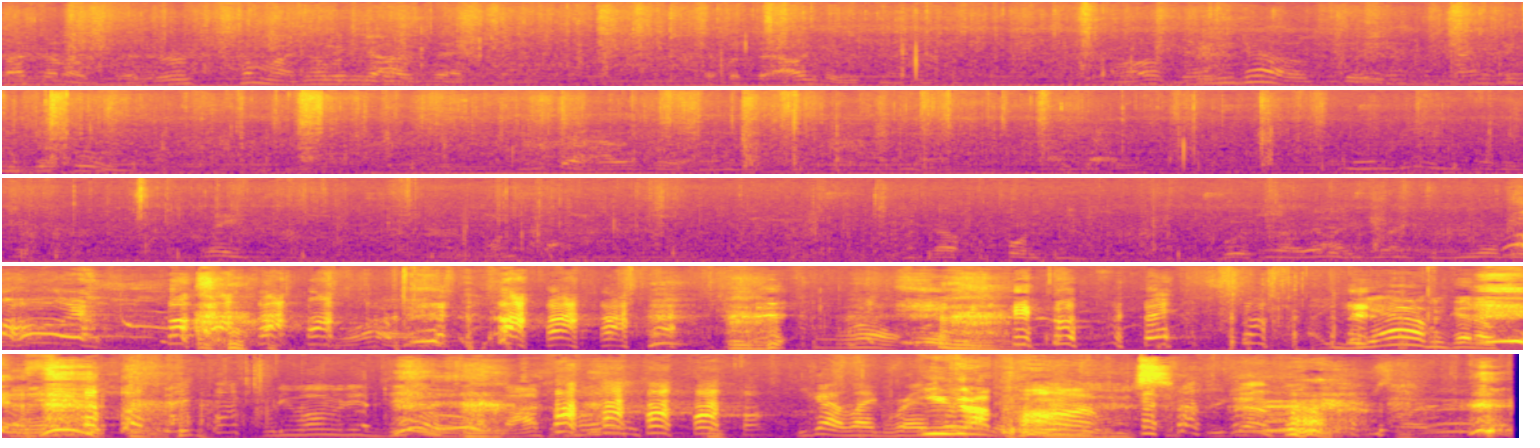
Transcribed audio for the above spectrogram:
not gonna litter. Come on, nobody does that. Yeah, but the alligators might be. Oh, there you go. They're trying to you good food. Eat that alligator. I got it. Man, being because it's just late. Look out for poison. No, that is like the real Yeah, I'm gonna flip. what do you want me to do? Not flip? You got like red You got palms. You got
